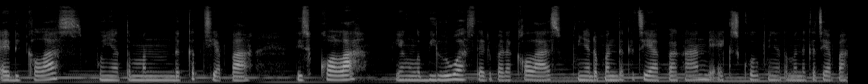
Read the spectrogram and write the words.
eh di kelas punya temen deket siapa? Di sekolah yang lebih luas daripada kelas punya teman deket siapa kan? Di ekskul punya teman deket siapa?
